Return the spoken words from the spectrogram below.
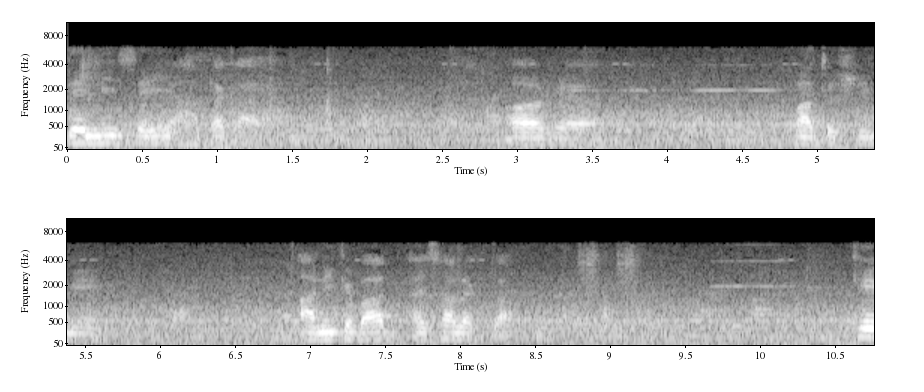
दिल्ली से यहाँ तक आया और मातोश्री में आने के बाद ऐसा लगता कि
